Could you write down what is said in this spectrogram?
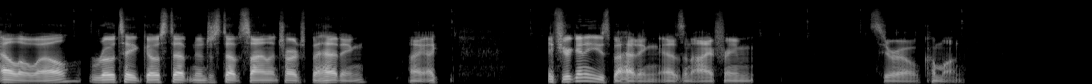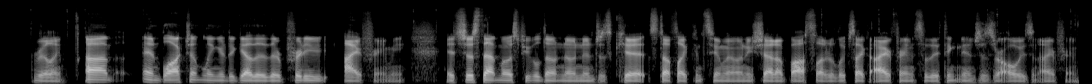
LOL. Rotate, Ghost Step, Ninja Step, Silent Charge, Beheading. I, I if you're gonna use beheading as an iframe, zero, come on. Really. Um, and block jump linger together, they're pretty iframey. It's just that most people don't know Ninja's kit. Stuff like Consume Oni Shadow Boss Ladder looks like iframe, so they think ninjas are always an iframe.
